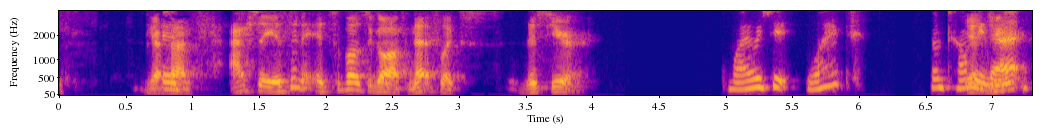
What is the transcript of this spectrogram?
you got time. Actually, isn't it? It's supposed to go off Netflix this year. Why would you? What? Don't tell Yeah, me you- that.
